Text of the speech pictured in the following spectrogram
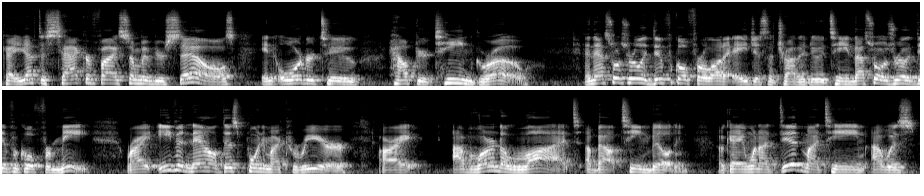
okay? You have to sacrifice some of your sales in order to help your team grow, and that's what's really difficult for a lot of agents that try to do a team. That's what was really difficult for me, right? Even now at this point in my career, all right, I've learned a lot about team building. Okay, when I did my team, I was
